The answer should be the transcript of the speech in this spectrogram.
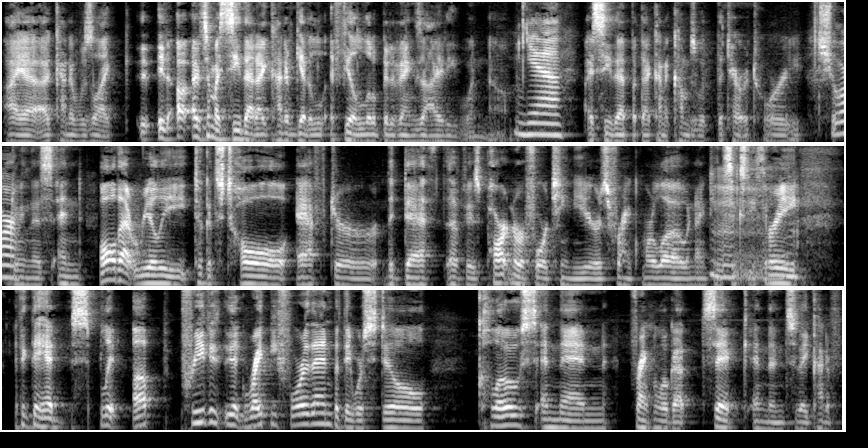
I, uh, I kind of was like, it, it, uh, every time I see that, I kind of get, a, I feel a little bit of anxiety when um, yeah, I see that, but that kind of comes with the territory sure. doing this. And all that really took its toll after the death of his partner of 14 years, Frank Merlo, in 1963. I think they had split up previous, like right before then, but they were still close. And then Frank Miller got sick, and then so they kind of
